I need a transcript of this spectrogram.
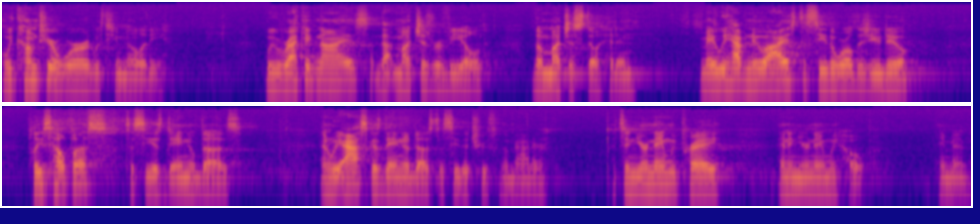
we come to your word with humility. We recognize that much is revealed, though much is still hidden. May we have new eyes to see the world as you do. Please help us to see as Daniel does. And we ask as Daniel does to see the truth of the matter. It's in your name we pray, and in your name we hope. Amen.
